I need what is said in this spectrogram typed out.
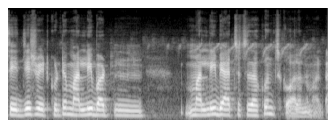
సెట్ చేసి పెట్టుకుంటే మళ్ళీ బట్ మళ్ళీ బ్యాచ్ వచ్చేదాకా ఉంచుకోవాలన్నమాట.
